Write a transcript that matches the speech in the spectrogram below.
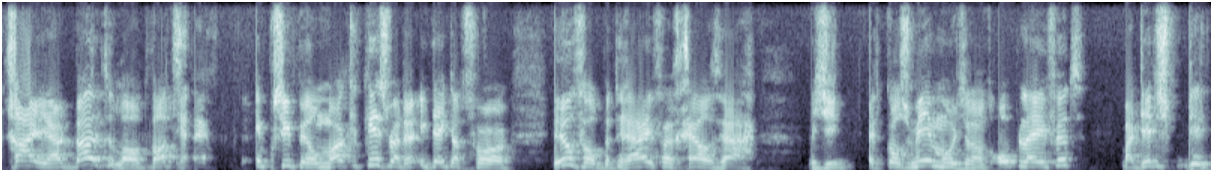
ga je naar het buitenland. Wat echt in principe heel makkelijk is, maar ik denk dat voor heel veel bedrijven geldt, ja, je, het kost meer moeite dan het oplevert. Maar dit, is, dit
